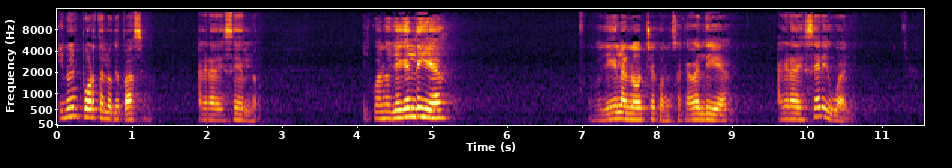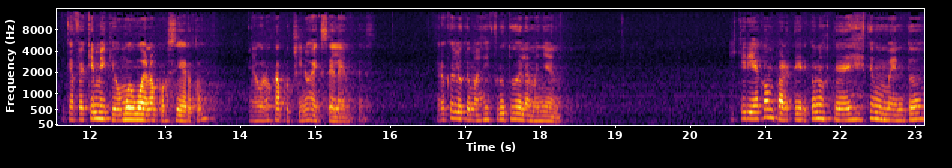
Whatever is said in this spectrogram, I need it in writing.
Y no importa lo que pase, agradecerlo. Y cuando llegue el día, cuando llegue la noche, cuando se acabe el día, agradecer igual. El café que me quedó muy bueno, por cierto, algunos capuchinos excelentes. Creo que es lo que más disfruto de la mañana. Y quería compartir con ustedes este momento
